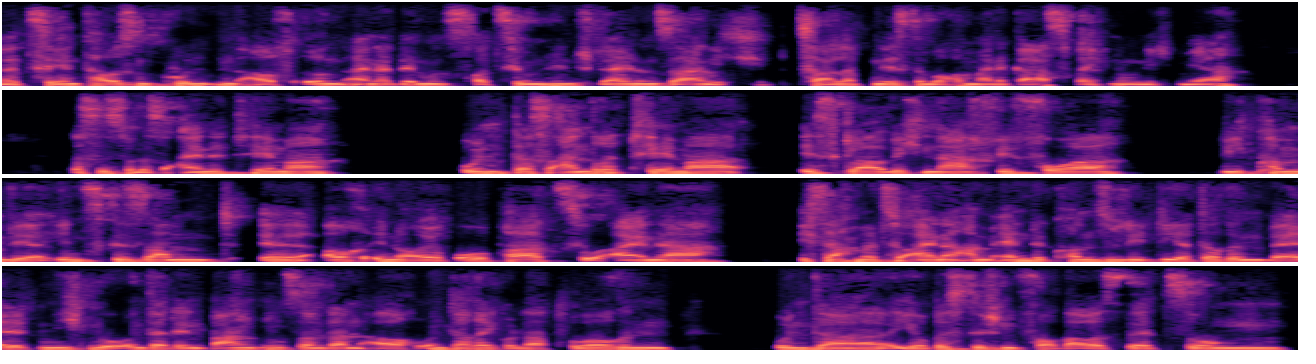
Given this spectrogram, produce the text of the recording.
10.000 äh, Kunden auf irgendeiner Demonstration hinstellen und sagen, ich zahle ab nächste Woche meine Gasrechnung nicht mehr. Das ist so das eine Thema. Und das andere Thema ist, glaube ich, nach wie vor, wie kommen wir insgesamt äh, auch in Europa zu einer, ich sag mal, zu einer am Ende konsolidierteren Welt, nicht nur unter den Banken, sondern auch unter Regulatoren, unter juristischen Voraussetzungen.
